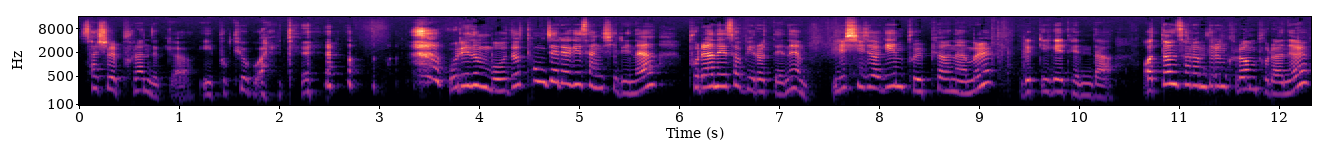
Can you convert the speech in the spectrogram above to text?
사실 불안 느껴요. 이 북튜브 할 때. 우리는 모두 통제력의 상실이나 불안에서 비롯되는 일시적인 불편함을 느끼게 된다. 어떤 사람들은 그런 불안을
